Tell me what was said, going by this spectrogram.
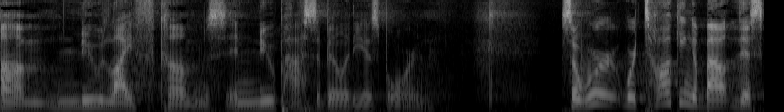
um, new life comes and new possibility is born. So, we're, we're talking about this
